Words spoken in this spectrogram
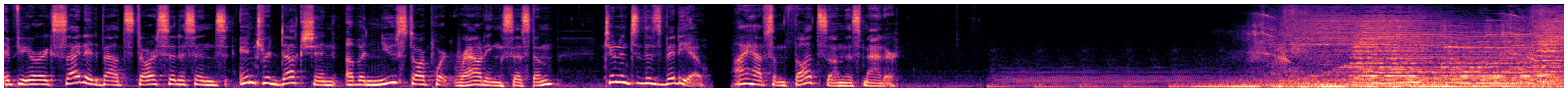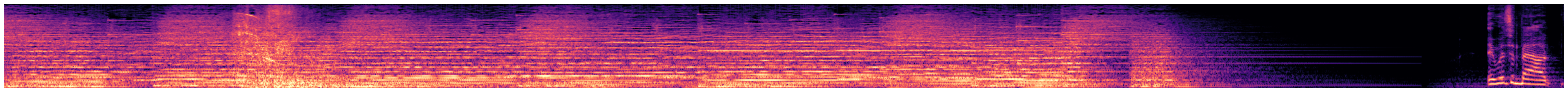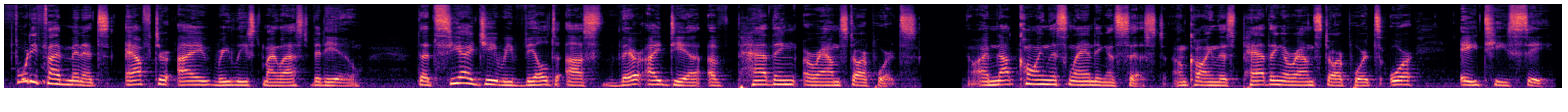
If you're excited about Star Citizen's introduction of a new starport routing system, tune into this video. I have some thoughts on this matter. Was about 45 minutes after I released my last video that CIG revealed to us their idea of pathing around starports. Now, I'm not calling this landing assist, I'm calling this pathing around starports or ATC.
